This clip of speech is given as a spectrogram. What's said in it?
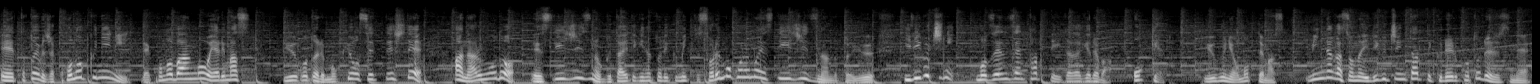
えー、例えばじゃあこの国に行ってこの番号をやります。いうことで目標を設定してあなるほど。SDGs の具体的な取り組みってそれもこれも SDGs なんだという入り口にもう全然立っていただければ OK と。いうふうに思ってます。みんながその入り口に立ってくれることでですね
